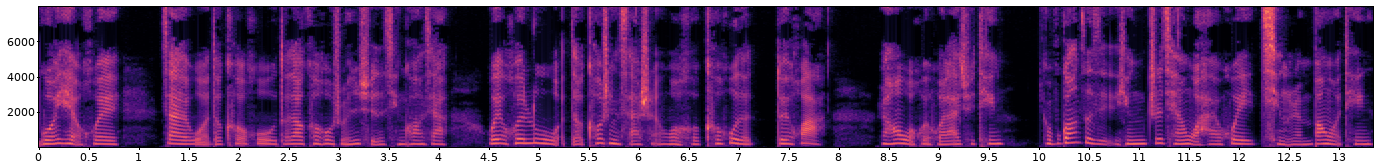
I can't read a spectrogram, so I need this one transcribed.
我也会在我的客户得到客户允许的情况下，我也会录我的 coaching session，我和客户的对话，然后我会回来去听。我不光自己听，之前我还会请人帮我听，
